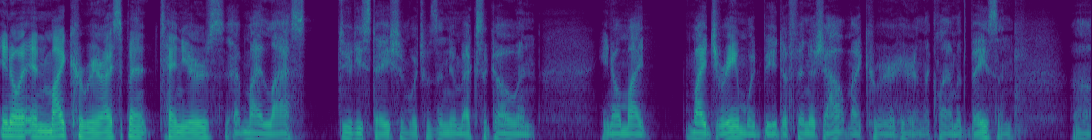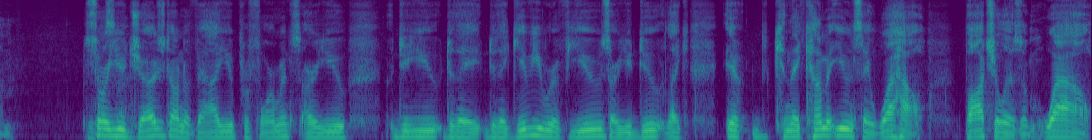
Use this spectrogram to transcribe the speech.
you know, in my career, I spent 10 years at my last duty station, which was in New Mexico. And, you know, my, my dream would be to finish out my career here in the Klamath Basin. Um, so know, are so you judged on a value performance? Are you do you do they do they give you reviews? Are you do like if can they come at you and say, "Wow, botulism. Wow,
